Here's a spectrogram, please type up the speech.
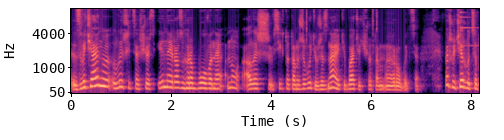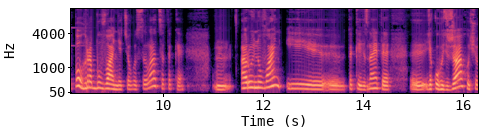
Звичайно, лишиться щось і не розграбоване, ну, але ж всі, хто там живуть, вже знають і бачать, що там е, робиться. В першу чергу, це пограбування цього села, це таке. А руйнувань і е, таких, знаєте, е, якогось жаху, що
